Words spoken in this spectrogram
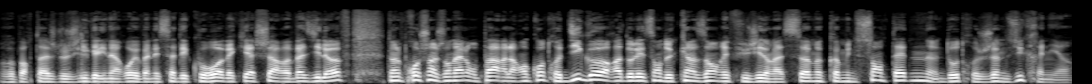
Reportage de Gilles Gallinaro et Vanessa Descoureaux avec Yachar Vasilov. Dans le prochain journal, on part à la rencontre d'Igor, adolescent de 15 ans réfugié dans la Somme, comme une centaine d'autres jeunes Ukrainiens.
